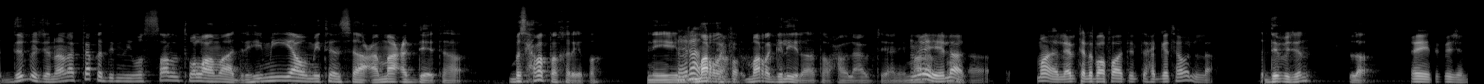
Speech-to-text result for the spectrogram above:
ديفيجن أنا أعتقد إني وصلت والله ما أدري هي 100 أو 200 ساعة ما عديتها بس حفظت الخريطة. يعني إيه، مرة تحفظ. مرة قليلة ترى لعبت يعني ما اي لا لا. ما لعبت الإضافات أنت حقتها ولا لا؟ ديفيجن لا. اي ديفيجن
